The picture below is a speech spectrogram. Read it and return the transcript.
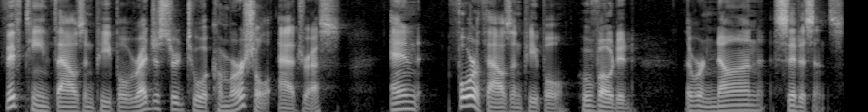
15,000 people registered to a commercial address. And 4,000 people who voted that were non citizens.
